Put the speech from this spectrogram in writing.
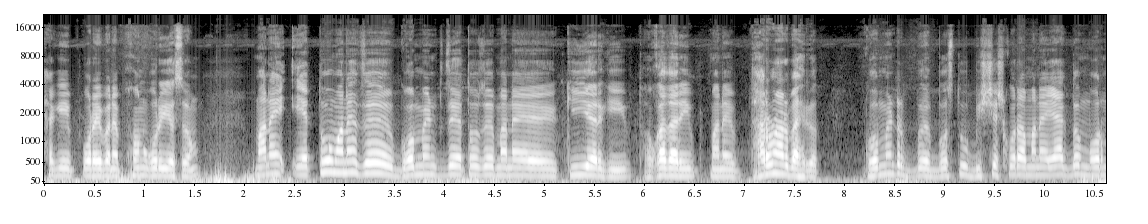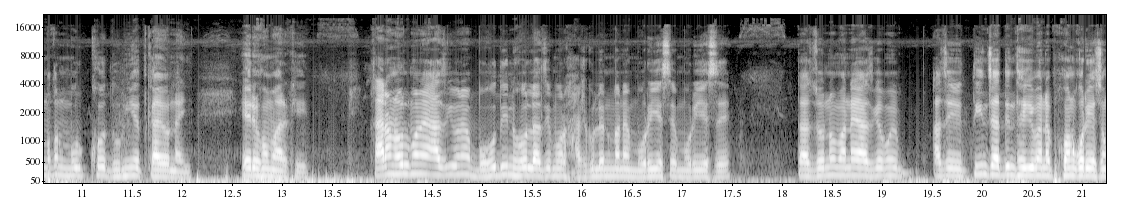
থাকি পরে মানে ফোন কৰি আছোঁ। মানে এত মানে যে গভর্নমেন্ট যে এত যে মানে কি আর কি ধোকাদারি মানে ধারণার বাহিরত গভর্নমেন্টের বস্তু বিশ্বাস করা মানে একদম ওর মতন মূর্খ দুনিয়াত কায়ও নাই। এরকম আর কি। কারণ হল মানে আজকে মানে বহুদিন হল আজি মোর হাঁসগুলেন মানে মরি আছে মরি আছে। তার জন্য মানে আজকে মই আজি তিন চার দিন থেকে মানে ফোন কৰি আছোঁ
